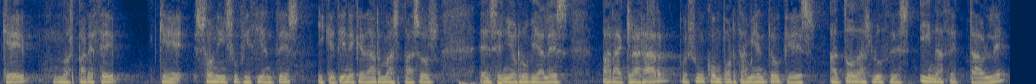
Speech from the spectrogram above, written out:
que nos parece que son insuficientes y que tiene que dar más pasos el señor Rubiales para aclarar pues un comportamiento que es a todas luces inaceptable,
